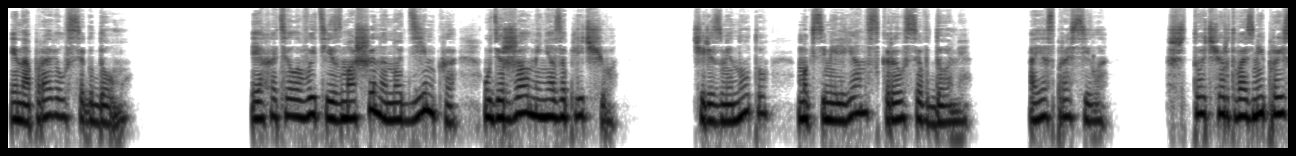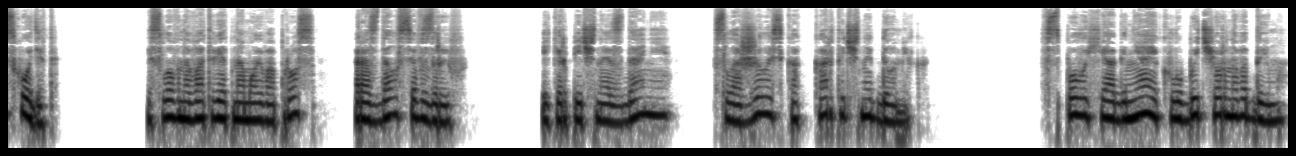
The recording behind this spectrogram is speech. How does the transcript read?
и направился к дому. Я хотела выйти из машины, но Димка удержал меня за плечо. Через минуту Максимилиан скрылся в доме, а я спросила, что, черт возьми, происходит? И словно в ответ на мой вопрос раздался взрыв, и кирпичное здание сложилось, как карточный домик. Всполохи огня и клубы черного дыма,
